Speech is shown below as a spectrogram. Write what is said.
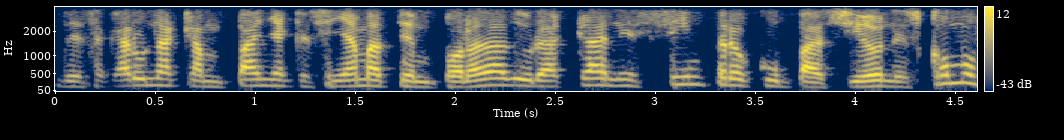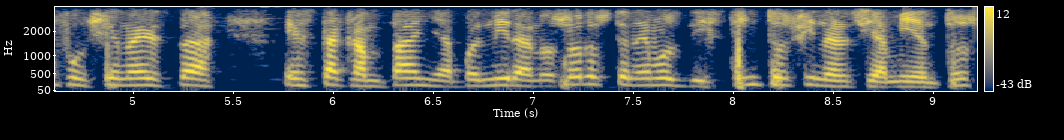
de sacar una campaña que se llama temporada de huracanes sin preocupaciones. ¿Cómo funciona esta, esta campaña? Pues mira, nosotros tenemos distintos financiamientos.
